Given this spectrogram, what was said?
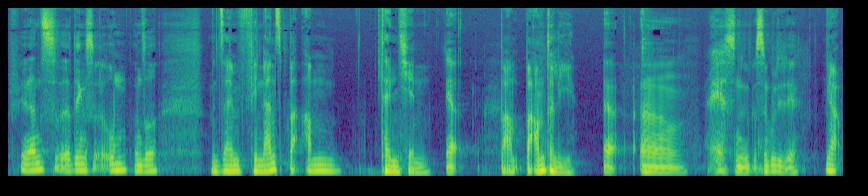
Finanzdings um und so. Mit seinem Finanzbeamtenchen. Ja. Beam Beamterli. Ja. Ähm, hey, ist eine, ist eine gute Idee. Ja. Und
